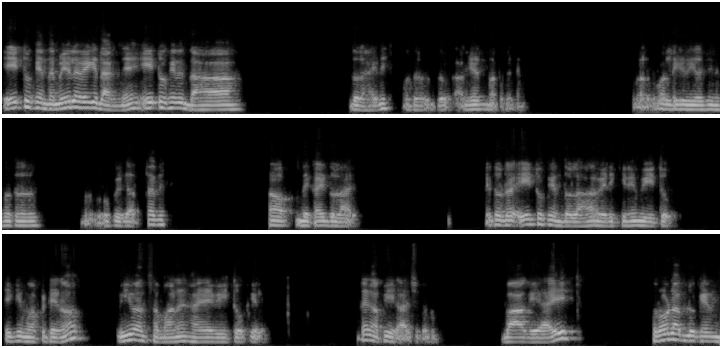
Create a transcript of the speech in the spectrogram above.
A2 කියන්නේ මේ වෙලාව වේගය දන්නේ නැහැ. a2 කියන්නේ 10 12යි නේ. මොකද අගයන් මතක නැහැ. වර්ගවල ටික දීලා තියෙන කොතනද? රූපේ ගත්තනේ. ඔව් 2යි 12යි. එතකොට a2 කියන්නේ 12 වැඩි කිරීම v2. ඒකෙම අපිට එනවා v1 සමාන 6 v2 කියලා. දැන් අපි රාජි කරමු. භාගයයි rho w කියන්නේ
